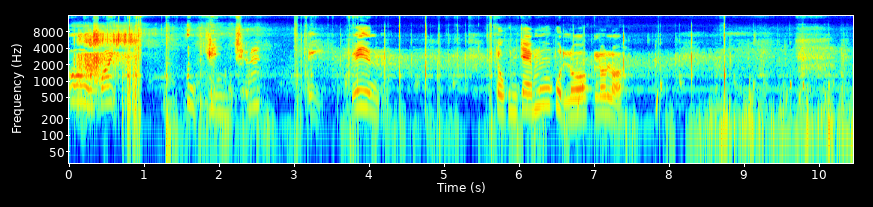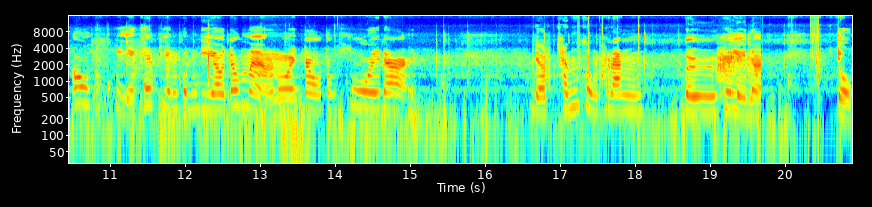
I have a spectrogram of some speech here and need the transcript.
โอ้ไม่มันเห็นฉันไอ้เว้น ตกกุญแจมู่ปลดล็อกแล้วเหรอ เอ้าเหลือแค่เพียงคนเดียวเจ้าหมาน้อยเจ้าต้องช่วยได้ เดี๋ยวฉันส่งพลังเกลือให้เลยนะจบ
